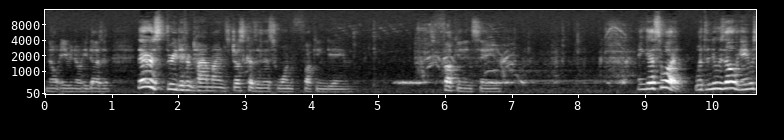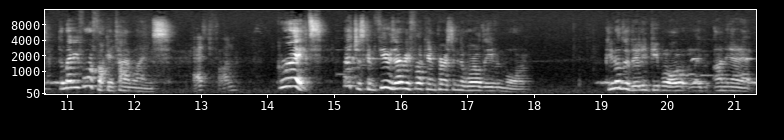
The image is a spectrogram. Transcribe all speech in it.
no, even though he doesn't, there's three different timelines just because of this one fucking game. Fucking insane. And guess what? With the new Zelda games, there might be four fucking timelines. That's fun. Great! Let's just confuse every fucking person in the world even more. 'Cause You know the really people all, like on the internet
